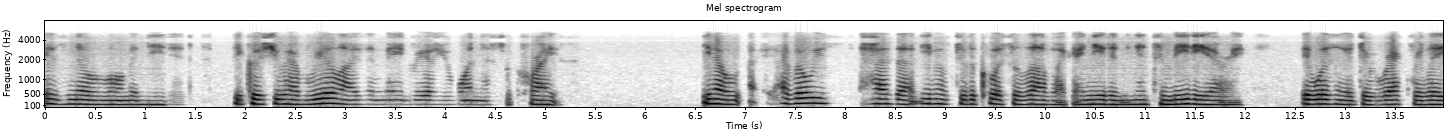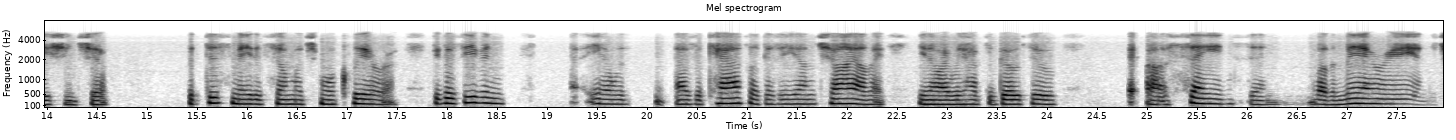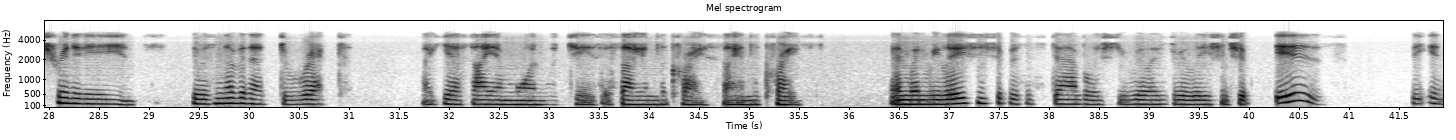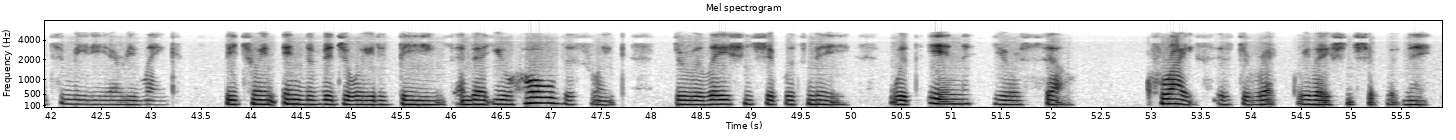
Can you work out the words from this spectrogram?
is no longer needed because you have realized and made real your oneness with Christ. You know, I've always had that even through the course of love, like I needed an intermediary. It wasn't a direct relationship. But this made it so much more clearer because even, you know, with, as a Catholic, as a young child, I, you know, I would have to go through uh, saints and Mother Mary and the Trinity, and there was never that direct, like, yes, I am one with Jesus. I am the Christ. I am the Christ. And when relationship is established, you realize the relationship is the intermediary link between individuated beings, and that you hold this link through relationship with me within yourself. Christ is direct relationship with me.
